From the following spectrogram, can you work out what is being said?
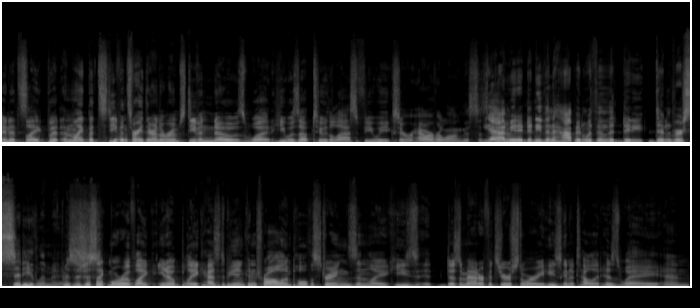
and it's like but and like but Steven's right there in the room Steven knows what he was up to the last few weeks or however long this has yeah, I mean, it didn't even happen within the Diddy- Denver city limit. This is just like more of like, you know, Blake has to be in control and pull the strings and like he's it doesn't matter if it's your story, he's going to tell it his way and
